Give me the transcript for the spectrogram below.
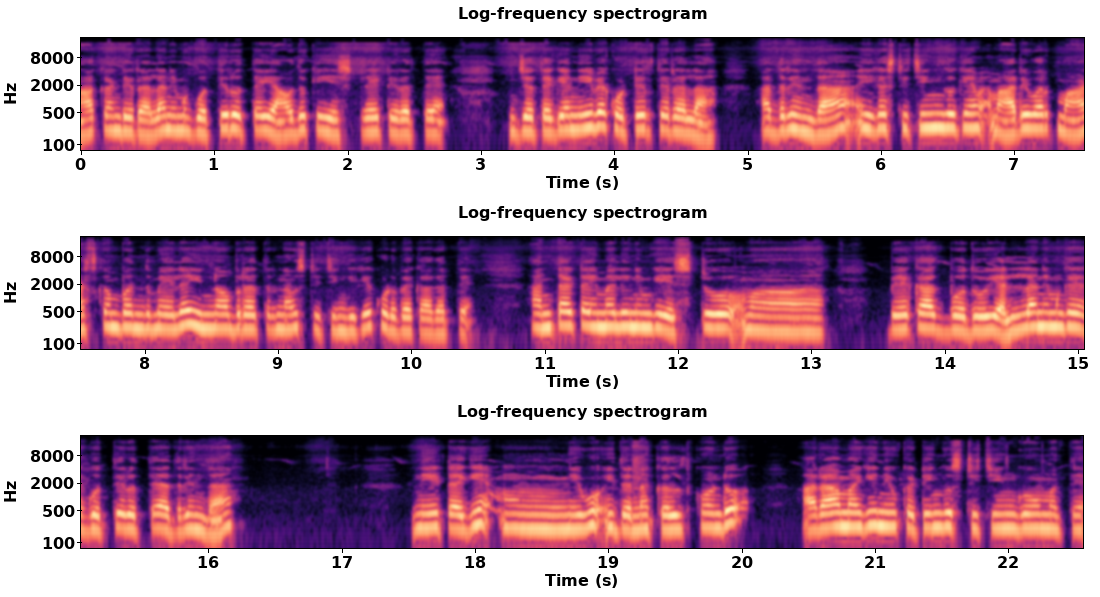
ಹಾಕೊಂಡಿರಲ್ಲ, ನಿಮಗೆ ಗೊತ್ತಿರುತ್ತೆ ಯಾವುದಕ್ಕೆ ಎಷ್ಟು ರೇಟ್ ಇರುತ್ತೆ. ಜೊತೆಗೆ ನೀವೇ ಕೊಟ್ಟಿರ್ತೀರಲ್ಲ. ಅದರಿಂದ ಈಗ ಸ್ಟಿಚಿಂಗಿಗೆ ಆರಿ ವರ್ಕ್ ಮಾಡಿಸ್ಕೊಂಬಂದ ಮೇಲೆ ಇನ್ನೊಬ್ಬರ ಹತ್ರ ನಾವು ಸ್ಟಿಚಿಂಗಿಗೆ ಕೊಡಬೇಕಾಗತ್ತೆ. ಅಂಥ ಟೈಮಲ್ಲಿ ನಿಮಗೆ ಎಷ್ಟು ಬೇಕಾಗ್ಬೋದು ಎಲ್ಲ ನಿಮಗೆ ಗೊತ್ತಿರುತ್ತೆ. ಅದರಿಂದ ನೀಟಾಗಿ ನೀವು ಇದನ್ನು ಕಲಿತ್ಕೊಂಡು ಆರಾಮಾಗಿ ನೀವು ಕಟಿಂಗು, ಸ್ಟಿಚಿಂಗು ಮತ್ತು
